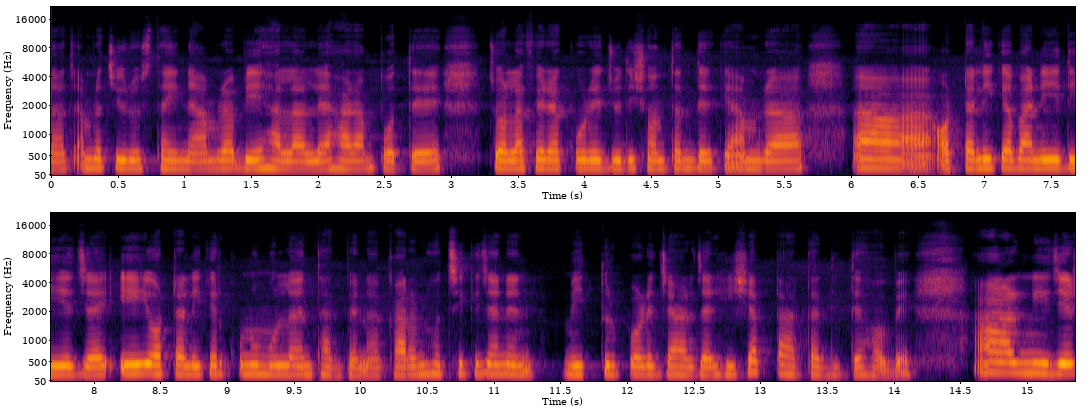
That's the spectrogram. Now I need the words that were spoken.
না, আমরা চিরস্থায়ী না। আমরা বেহালালে হারাম পথে চলাফেরা করে যদি সন্তানদেরকে আমরা অট্টালিকা বানিয়ে দিয়ে যাই, এই অট্টালিকার কোনো মূল্যায়ন থাকবে না। কারণ হচ্ছে কি জানেন? মৃত্যুর পরে যার যার হিসাব তার তার দিতে হবে। আর নিজের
